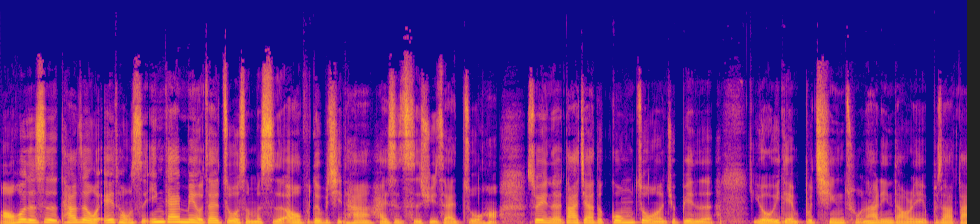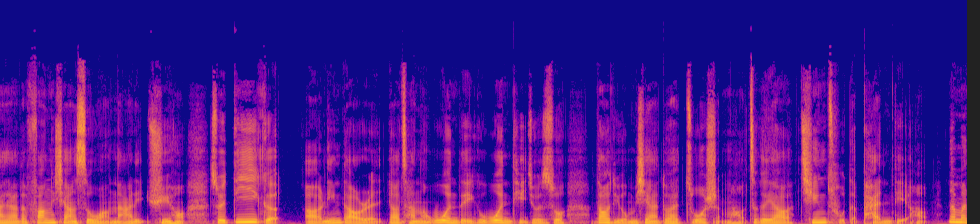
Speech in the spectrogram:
啊。或者是他认为 A 同事应该没有在做什么事哦，对不起，他还是持续在做哈。所以呢，大家的工作呢就变得有一点不清楚。那领导人也不知道大家的方向是往哪里去哈。所以第一个。啊，领导人要常常问的一个问题就是说，到底我们现在都在做什么？哈，这个要清楚的盘点哈。那么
